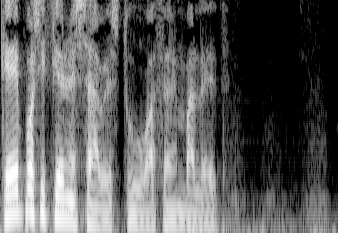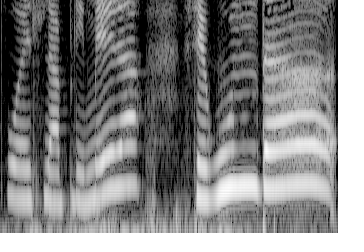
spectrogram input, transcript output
qué posiciones sabes tú hacer en ballet? Pues la primera, segunda.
